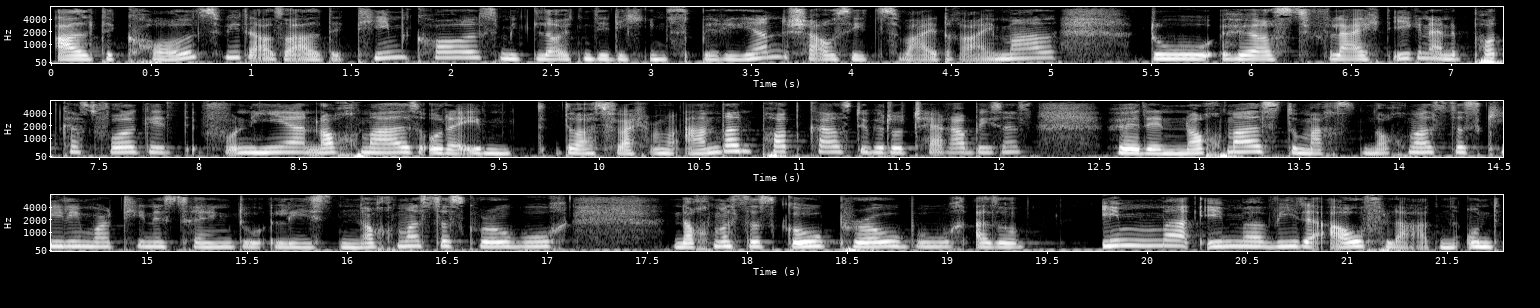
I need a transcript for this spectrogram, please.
alte Calls wieder, also alte Team-Calls mit Leuten, die dich inspirieren. Schau sie zwei, dreimal. Du hörst vielleicht irgendeine Podcast-Folge von hier nochmals oder eben du hast vielleicht einen anderen Podcast über doTERRA-Business. Hör den nochmals. Du machst nochmals das Keely Martinez-Training. Du liest nochmals das Grow-Buch, nochmals das GoPro-Buch. Also immer, immer wieder aufladen. Und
